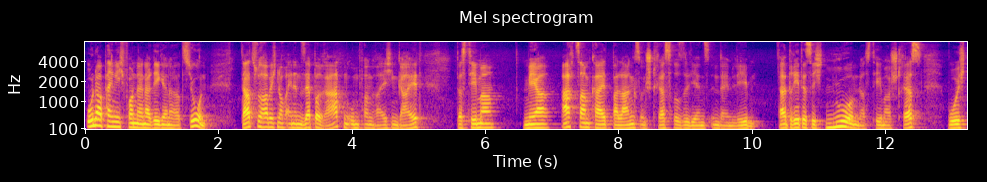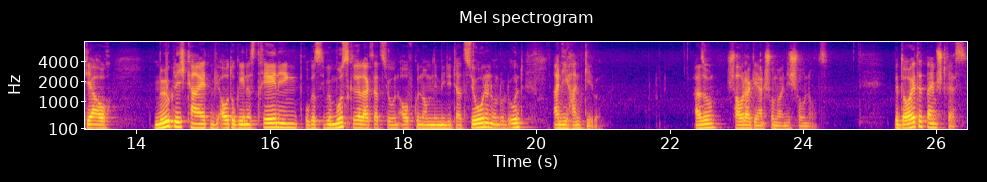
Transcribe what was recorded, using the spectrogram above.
unabhängig von deiner Regeneration, dazu habe ich noch einen separaten, umfangreichen Guide, das Thema mehr Achtsamkeit, Balance und Stressresilienz in deinem Leben. Da dreht es sich nur um das Thema Stress, wo ich dir auch Möglichkeiten wie autogenes Training, progressive Muskelrelaxation, aufgenommene Meditationen und, und, und an die Hand gebe. Also schau da gern schon mal in die Show Notes. Bedeutet beim Stress.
